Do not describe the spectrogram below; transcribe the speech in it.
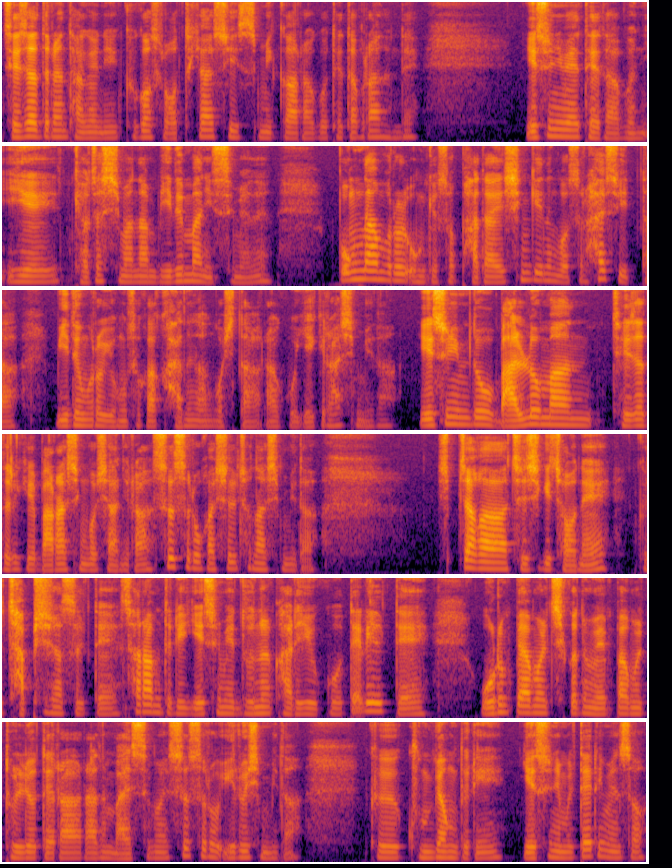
제자들은 당연히 그것을 어떻게 할 수 있습니까? 라고 대답을 하는데 예수님의 대답은 이에 겨자씨만한 믿음만 있으면은 뽕나무를 옮겨서 바다에 심기는 것을 할 수 있다. 믿음으로 용서가 가능한 것이다. 라고 얘기를 하십니다. 예수님도 말로만 제자들에게 말하신 것이 아니라 스스로가 실천하십니다. 십자가 지시기 전에 그 잡히셨을 때 사람들이 예수님의 눈을 가리우고 때릴 때 오른뺨을 치거든 왼뺨을 돌려대라 라는 말씀을 스스로 이루십니다. 그 군병들이 예수님을 때리면서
